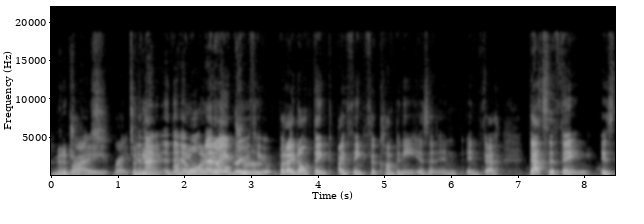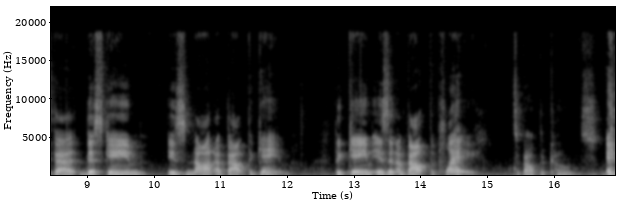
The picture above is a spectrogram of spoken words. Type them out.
miniatures. Right, right. To and me, That, and, I and mean, well, like, and I agree with you, but I don't think I think the company isn't in invest. That's the thing is that this game is not about the game. The game isn't about the play. It's about the cones.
